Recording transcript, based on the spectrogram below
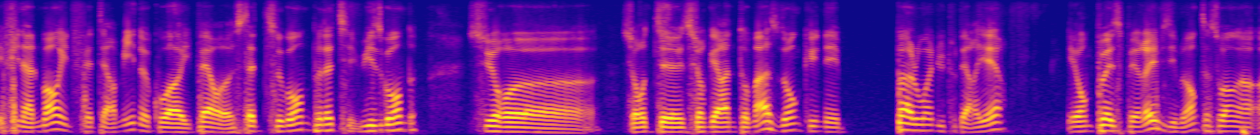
Et finalement, il fait termine quoi Il perd 7 euh, secondes, peut-être 8 secondes sur, euh, sur, sur Thomas, donc il n'est pas loin du tout derrière. Et on peut espérer, visiblement, que ce soit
